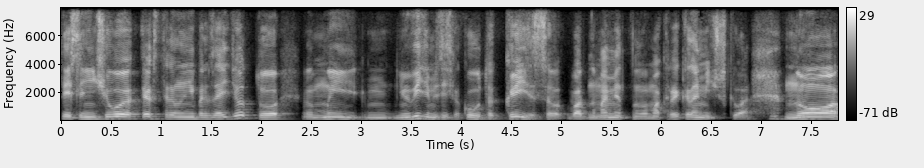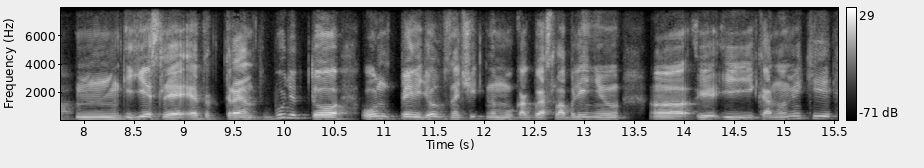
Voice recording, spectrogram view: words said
Если ничего экстренного не произойдет, то мы не увидим здесь какого-то кризиса в одномоментного макроэкономического. Но если этот тренд будет, то он приведет к значительному как бы ослаблению э, и экономики,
